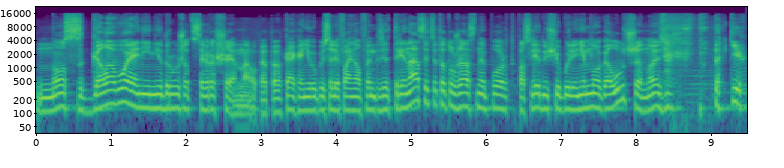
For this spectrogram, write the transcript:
но с головой они не дружат совершенно. Вот это, как они выпустили Final Fantasy 13, этот ужасный порт, последующие были немного лучше, но таких,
